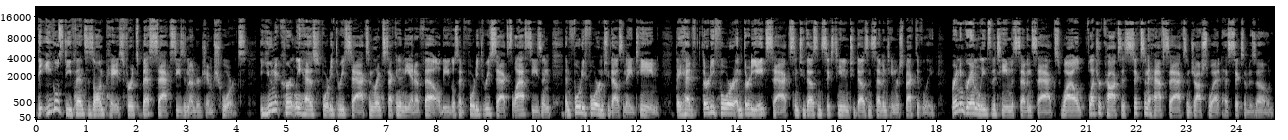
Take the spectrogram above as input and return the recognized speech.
The Eagles defense is on pace for its best sack season under Jim Schwartz. The unit currently has 43 sacks and ranks second in the NFL. The Eagles had 43 sacks last season and 44 in 2018. They had 34 and 38 sacks in 2016 and 2017, respectively. Brandon Graham leads the team with seven sacks, while Fletcher Cox has six and a half sacks and Josh Sweat has six of his own.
